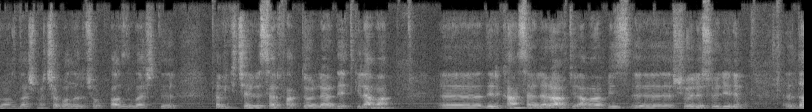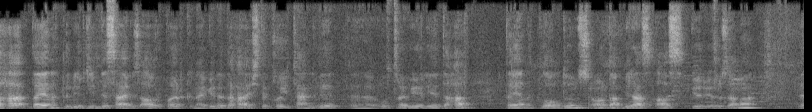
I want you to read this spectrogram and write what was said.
bronzlaşma çabaları çok fazlalaştığı. Tabii ki çevresel faktörler de etkili ama deri kanserleri artıyor. Ama biz e, şöyle söyleyelim, e, daha dayanıklı bir cilde sahibiz Avrupa ırkına göre. Daha işte koyu tenli ve e, ultraviyoleye daha dayanıklı olduğumuz için oradan biraz az görüyoruz ama e,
